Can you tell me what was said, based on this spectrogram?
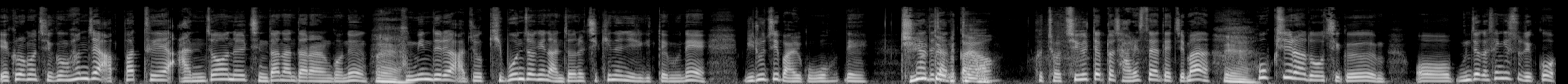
예, 그러면 지금 현재 아파트의 안전을 진단한다라는 거는 네. 국민들의 아주 기본적인 안전을 지키는 일이기 때문에 미루지 말고 네. 지을 때부터요. 그렇죠. 지을 때부터 잘했어야 됐지만 네. 혹시라도 지금 어 문제가 생길 수도 있고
